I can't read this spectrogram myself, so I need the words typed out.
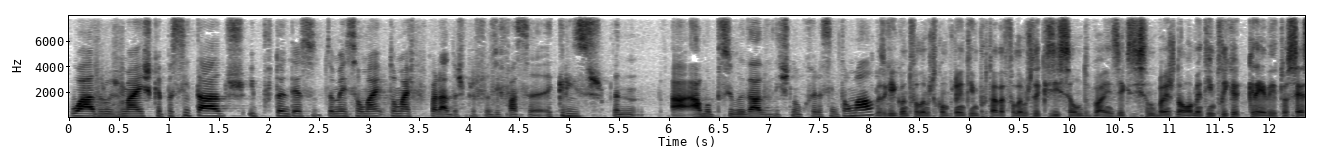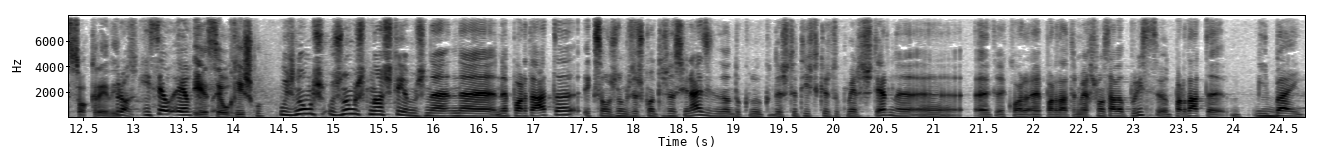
quadros mais capacitados e, portanto, também são mais, estão mais preparadas para fazer face a crises. Portanto, há, uma possibilidade disto não correr assim tão mal. Mas aqui, quando falamos de componente importada, falamos de aquisição de bens. E aquisição de bens normalmente implica crédito, acesso ao crédito. Pronto, isso é, é, Esse é o risco? Os números, os números que nós temos na, na, na Pordata, que são os números das contas nacionais e do, do, das estatísticas do comércio externo, a, a, a Pordata não é responsável por isso. A Pordata, e bem,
